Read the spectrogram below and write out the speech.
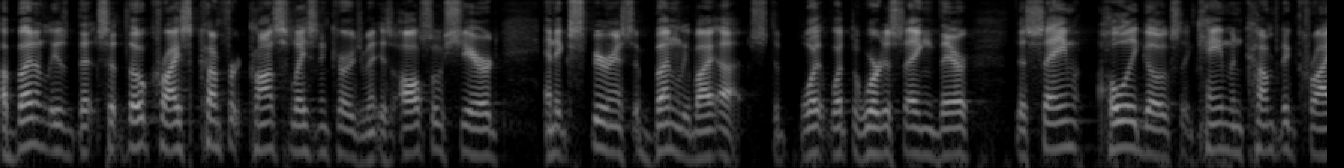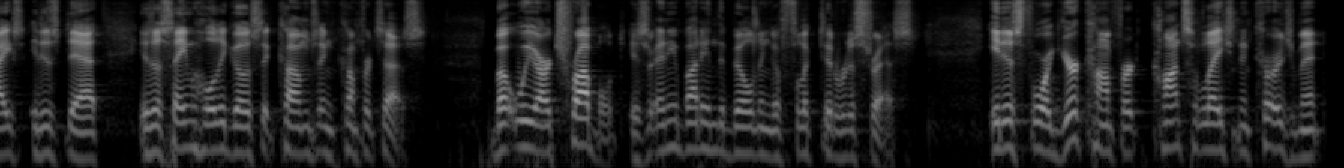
abundantly, that so though Christ's comfort, consolation, encouragement is also shared and experienced abundantly by us. The, what, what the word is saying there, the same Holy Ghost that came and comforted Christ in his death is the same Holy Ghost that comes and comforts us. But we are troubled. Is there anybody in the building afflicted or distressed? It is for your comfort, consolation, encouragement,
